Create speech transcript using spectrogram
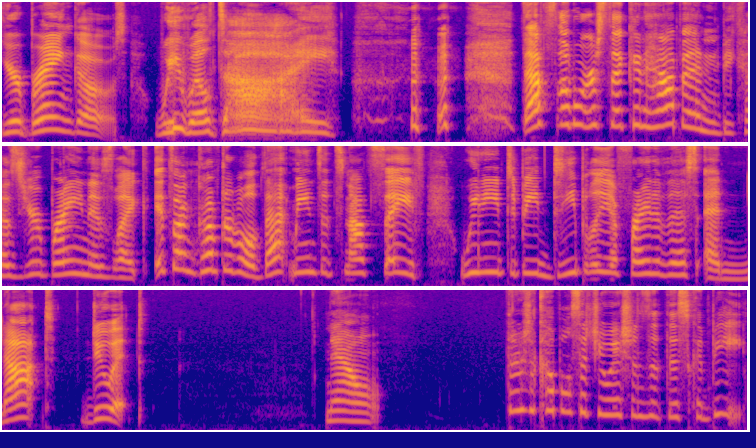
Your brain goes, we will die. That's the worst that can happen because your brain is like, it's uncomfortable. That means it's not safe. We need to be deeply afraid of this and not do it. Now, there's a couple situations that this could be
